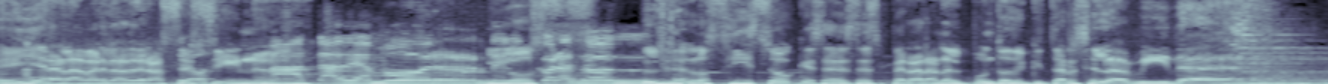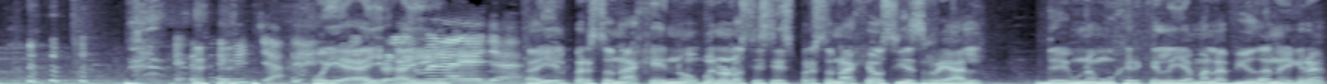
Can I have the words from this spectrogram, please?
ella era la verdadera Los asesina. mata de amor del los, corazón. los hizo que se desesperaran al punto de quitarse la vida. ella. Oye, El hay, problema hay- era ella. hay el personaje, ¿no? Bueno, no sé si es personaje o si es real, de una mujer que le llaman la viuda negra.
